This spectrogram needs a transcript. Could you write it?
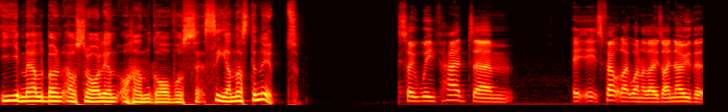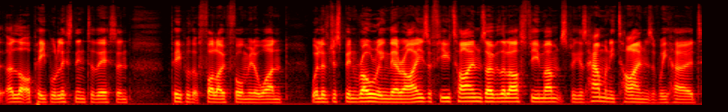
i Melbourne, Australien och han gav oss senaste nytt. So we've had um, it, it's felt like one of those. I know that a lot of people listening to this and people that follow Formula One will have just been rolling their eyes a few times over the last few months because how many times have we heard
